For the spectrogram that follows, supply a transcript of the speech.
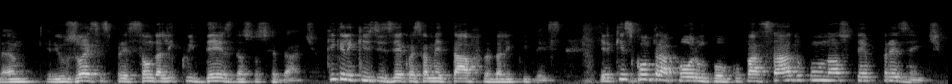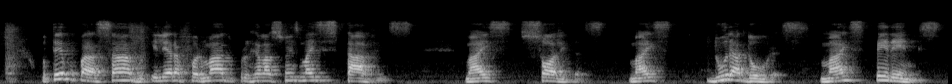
Né? Ele usou essa expressão da liquidez da sociedade. O que, que ele quis dizer com essa metáfora da liquidez? Ele quis contrapor um pouco o passado com o nosso tempo presente. O tempo passado ele era formado por relações mais estáveis, mais sólidas, mais duradouras, mais perenes.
